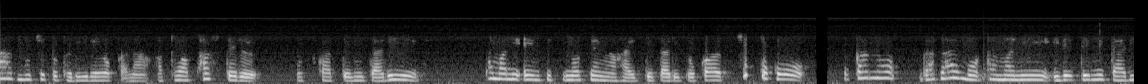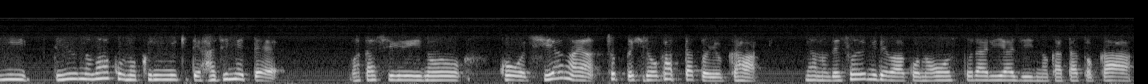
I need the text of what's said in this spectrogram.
ゃあもうちょっと取り入れようかな。あとはパステルを使ってみたりたまに鉛筆の線が入ってたりとかちょっとこう他の画材もたまに入れてみたりっていうのはこの国に来て初めて私のこう視野がちょっと広がったというかなのでそういう意味ではこのオーストラリア人の方とか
